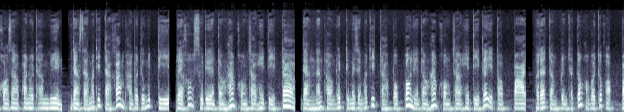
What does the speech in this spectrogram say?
ของสมาพันธ์โดหิตทามินยังสามารถที่จะข้ามผ่านประตูมิติและเข้าสู่ดินแดนต้องห้ามของชาวเฮติได้ดังนั้นเผ่ามนุษย์จึงไม่สามารถที่จะปกป้องเดินแดนต้องห้ามของชาวเฮติได้อีกต่อไปและจำเป็นจะต้องออกไปจกออกไป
